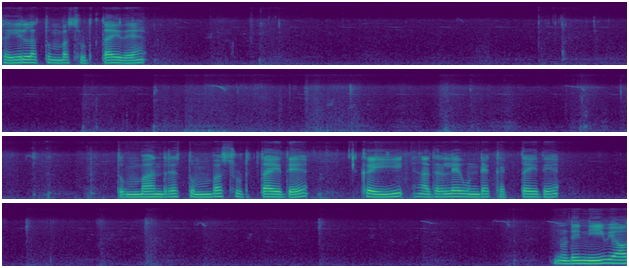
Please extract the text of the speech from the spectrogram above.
ಕೈಯೆಲ್ಲ ತುಂಬ ಸುಡ್ತಾ ಇದೆ. ತುಂಬ ಅಂದರೆ ತುಂಬ ಸುಡ್ತಾ ಇದೆ. ಕೈ, ಅದರಲ್ಲೇ ಉಂಡೆ ಕಟ್ತಾ ಇದೆ. ನೋಡಿ, ನೀವು ಯಾವ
